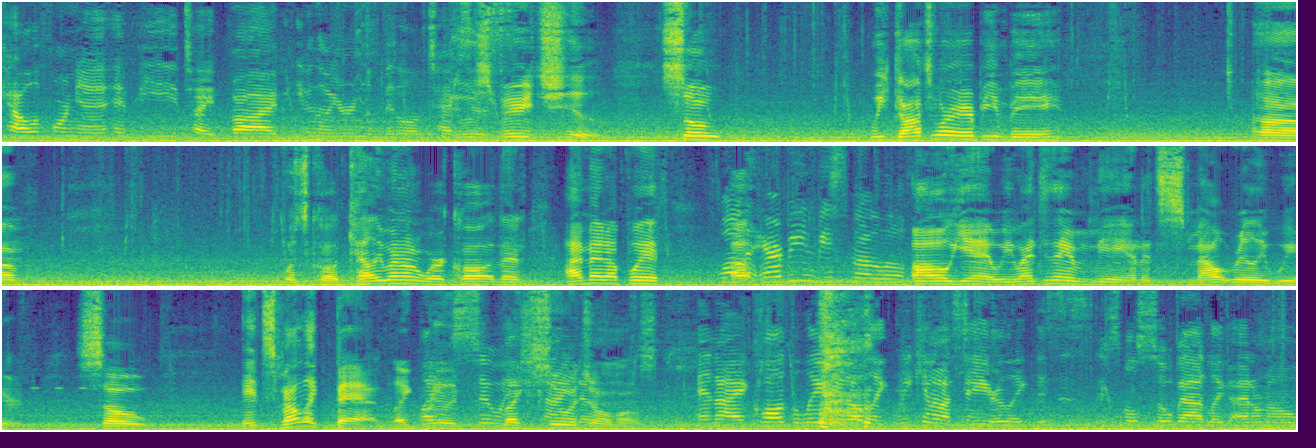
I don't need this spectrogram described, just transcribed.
California hippie type vibe, even though you're in the middle of Texas. it was very chill. So we got to our Airbnb. Um, what's it called? Kelly went on a work call, and then I met up with. well, uh, the Airbnb smelled a little. Oh yeah, we went to the Airbnb and it smelled really weird. So it smelled like bad, like, Like really, sewage, like sewage of. almost. And I called the lady and I was like, we cannot stay here. Like, this is, it smells so bad. Like, I don't know.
